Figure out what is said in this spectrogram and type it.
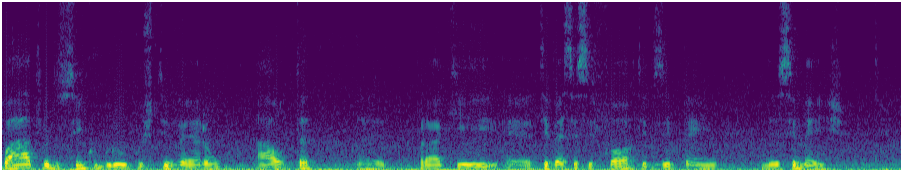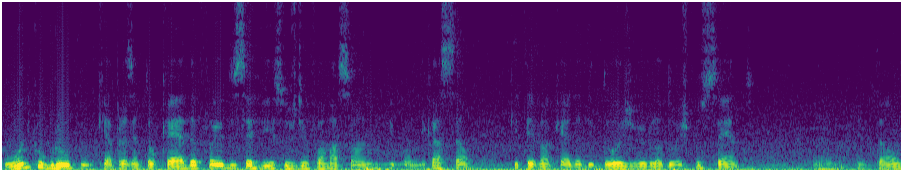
quatro dos cinco grupos tiveram alta né, para que é, tivesse esse forte desempenho nesse mês. O único grupo que apresentou queda foi o de serviços de informação e comunicação, que teve uma queda de 2,2%. Né? Então,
